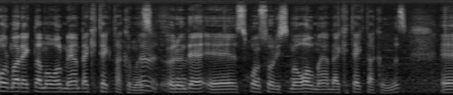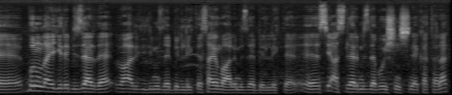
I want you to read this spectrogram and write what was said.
forma reklamı olmayan belki tek takımız. Evet, Önünde e, sponsor ismi olmayan belki tek takımımız. E, bununla ilgili bizler de valiliğimizle birlikte, sayın valimizle birlikte, e, siyasilerimizi de bu işin içine katarak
